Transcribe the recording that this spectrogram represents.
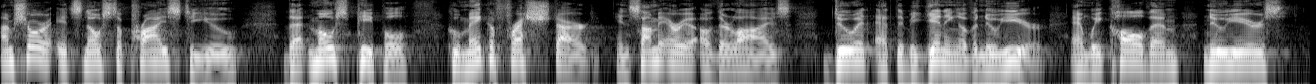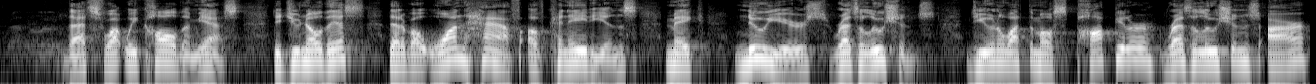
I'm sure it's no surprise to you that most people who make a fresh start in some area of their lives do it at the beginning of a new year, and we call them New Year's. That's what we call them, yes. Did you know this? That about one half of Canadians make New Year's resolutions. Do you know what the most popular resolutions are?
